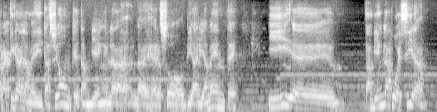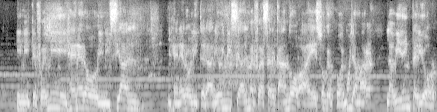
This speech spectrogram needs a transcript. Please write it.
práctica de la meditación, que también la, ejerzo diariamente. Y eh, también la poesía, que fue mi género inicial mi género literario inicial me fue acercando a eso que podemos llamar la vida interior,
